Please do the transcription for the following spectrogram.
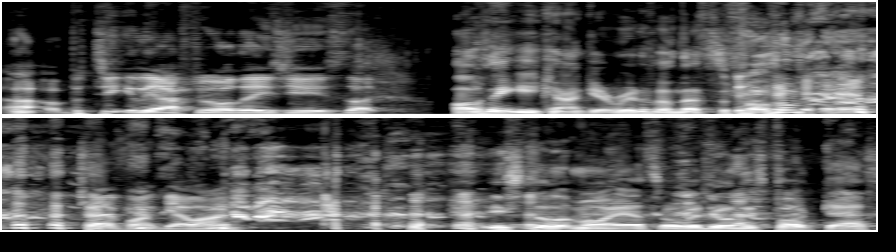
Uh, particularly after all these years, like I think you can't get rid of them. That's the problem. Trav won't go home. He's still at my house while we're doing this podcast.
